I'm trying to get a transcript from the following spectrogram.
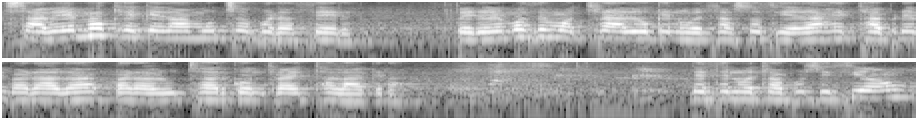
Sabemos que queda mucho por hacer, pero hemos demostrado que nuestra sociedad está preparada para luchar contra esta lacra. Desde nuestra posición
